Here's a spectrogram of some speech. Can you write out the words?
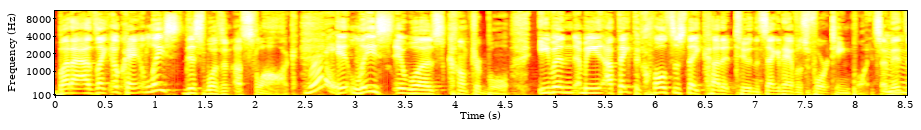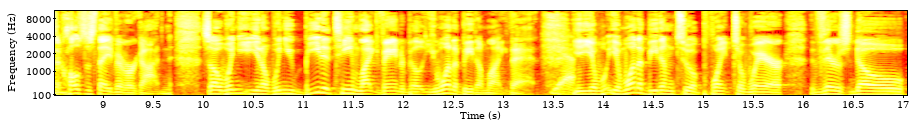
But I was like, okay, at least this wasn't a slog. Right. At least it was comfortable. Even, I mean, I think the closest they cut it to in the second half was 14 points. I mean, it's Mm-hmm. the closest they've ever gotten. So when you, you know, when you beat a team like Vanderbilt, you want to beat them like that. Yeah. You, you, you want to beat them to a point to where there's no,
